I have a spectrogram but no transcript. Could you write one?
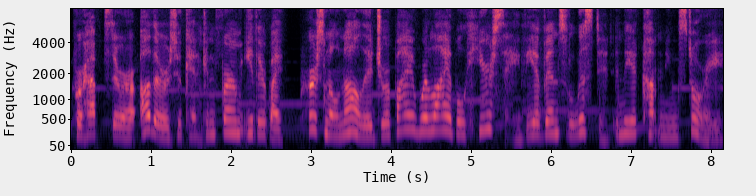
Perhaps there are others who can confirm either by personal knowledge or by reliable hearsay the events listed in the accompanying story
